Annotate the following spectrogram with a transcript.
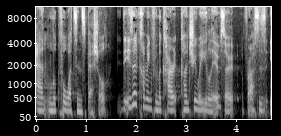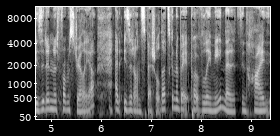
and look for what's in special. Is it coming from the current country where you live? So for us, is, is it in from Australia and is it on special? That's going to be, probably mean that it's in high,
